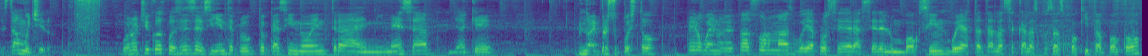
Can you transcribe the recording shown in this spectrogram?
Está muy chido. Bueno chicos, pues ese es el siguiente producto. Casi no entra en mi mesa, ya que no hay presupuesto pero bueno, de todas formas voy a proceder a hacer el unboxing. Voy a tratar de sacar las cosas poquito a poco.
